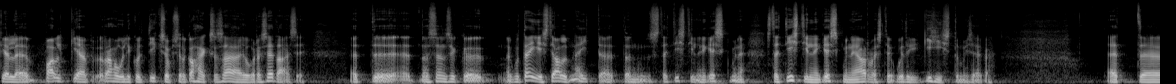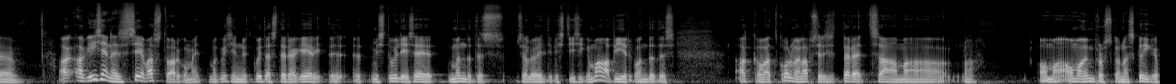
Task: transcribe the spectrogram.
kelle palk jääb rahulikult tiksub seal kaheksasaja juures edasi et, et noh, see on sihuke nagu täiesti halb näitaja, et on statistiline keskmine, statistiline keskmine ei arvesta ju kuidagi kihistumisega. et äh, aga iseenesest see vastuargument, ma küsin nüüd, kuidas te reageerite, et mis tuli see, et mõndades, seal öeldi vist isegi maapiirkondades hakkavad kolmelapselised pered saama noh, oma, oma ümbruskonnas kõige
